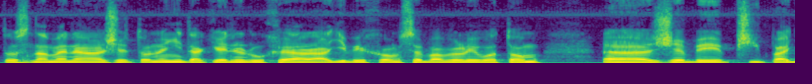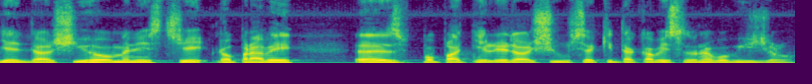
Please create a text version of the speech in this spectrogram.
to znamená, že to není tak jednoduché a rádi bychom se bavili o tom, eh, že by v případě dalšího ministři dopravy eh, poplatnili další úseky tak, aby se to neobjíždělo.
